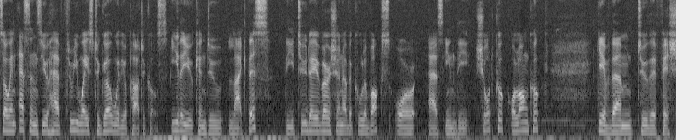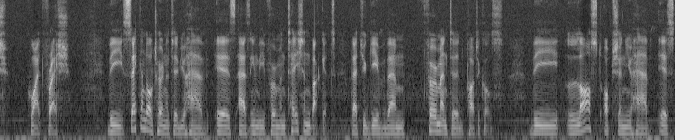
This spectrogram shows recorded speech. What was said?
So in essence you have three ways to go with your particles. Either you can do like this, the two-day version of the cooler box, or as in the short cook or long cook, give them to the fish quite fresh. The second alternative you have is as in the fermentation bucket, that you give them fermented particles. The last option you have is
